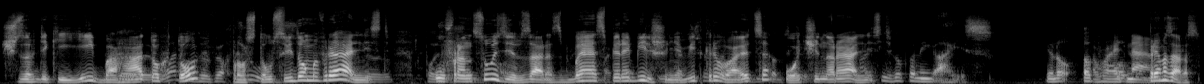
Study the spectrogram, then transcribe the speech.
що завдяки їй багато хто просто усвідомив реальність. У французів зараз без перебільшення відкриваються очі на реальність. Right now. прямо зараз.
